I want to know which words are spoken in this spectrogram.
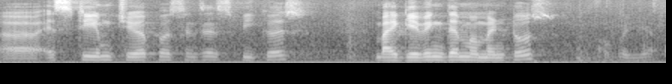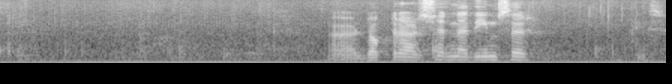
uh, esteemed chairpersons and speakers by giving them mementos. Over here. Uh, Dr. Arshad Nadeem sir, please.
